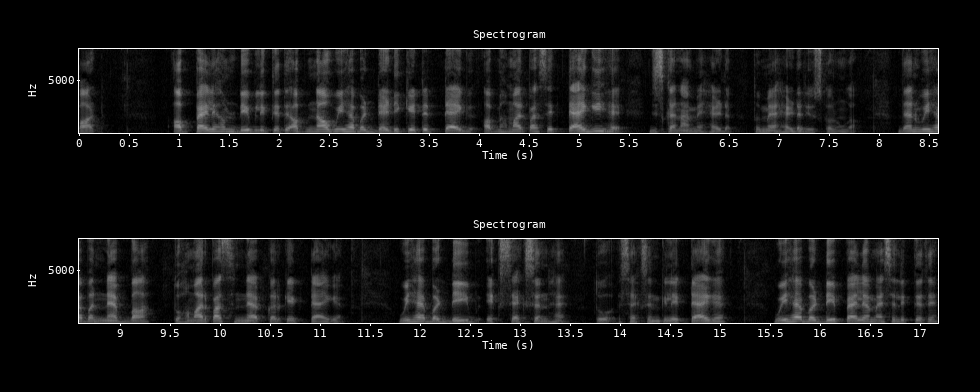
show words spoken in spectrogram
part अब पहले हम डीप लिखते थे अब now we have a dedicated tag अब हमारे पास एक टैग ही है जिसका नाम है हेडर तो मैं हेडर यूज़ करूँगा। Then we have a nav bar तो हमारे पास नैप करके एक टैग है। वी हैव अ डीप एक सेक्शन है तो सेक्शन के लिए एक टैग है। वी हैव अ डीप पहले हम ऐसे लिखते थे।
